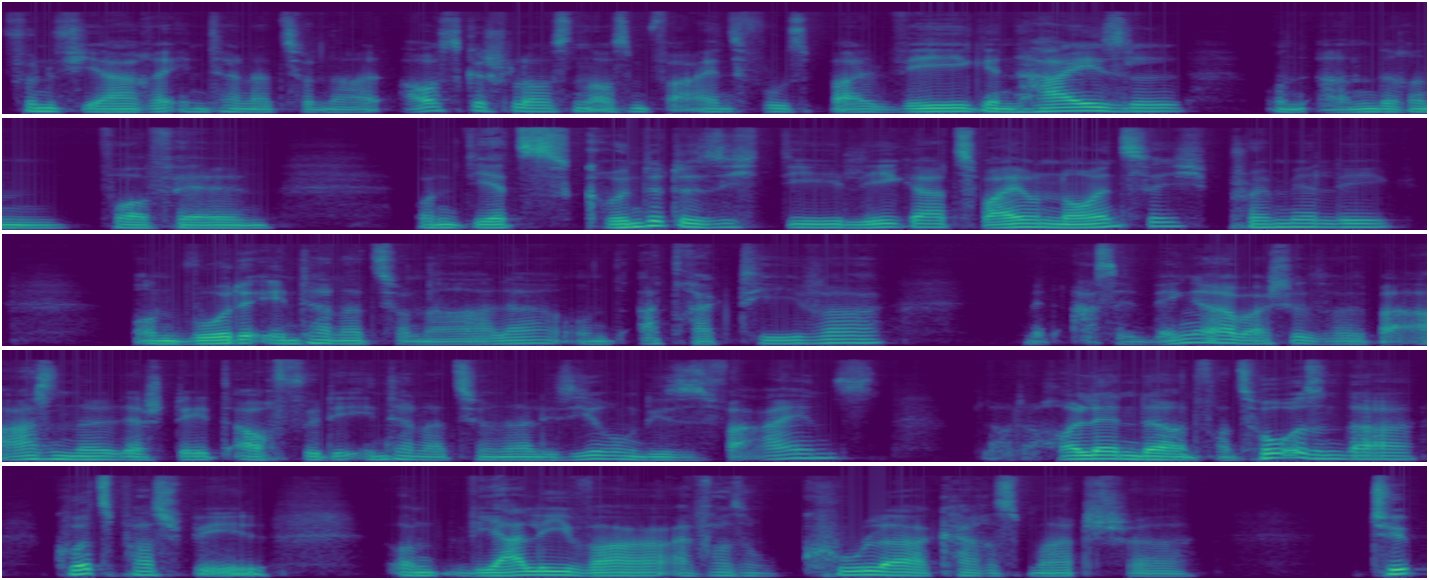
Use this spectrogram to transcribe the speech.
fünf Jahre international ausgeschlossen aus dem Vereinsfußball wegen Heisel und anderen Vorfällen. Und jetzt gründete sich die Liga 92, Premier League, und wurde internationaler und attraktiver. Mit Arsene Wenger beispielsweise bei Arsenal, der steht auch für die Internationalisierung dieses Vereins. Lauter Holländer und Franzosen da, Kurzpassspiel. Und Vialli war einfach so ein cooler, charismatischer Typ,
